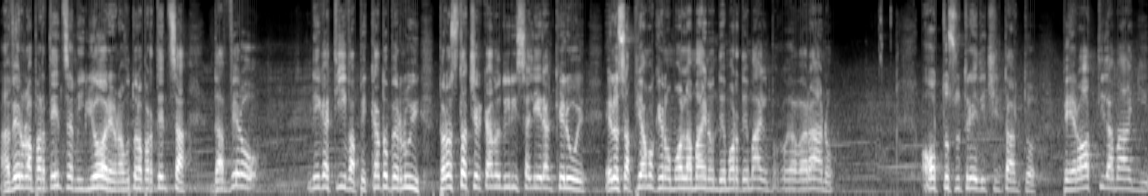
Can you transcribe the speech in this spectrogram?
avere una partenza migliore, non ha avuto una partenza davvero negativa, peccato per lui, però sta cercando di risalire anche lui e lo sappiamo che non molla mai, non demorde mai, un po' come Varano. 8 su 13 intanto Perotti la Magni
